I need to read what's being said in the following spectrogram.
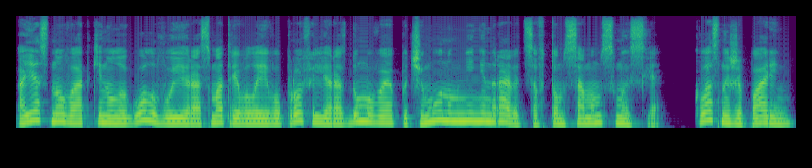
А я снова откинула голову и рассматривала его профиль, раздумывая, почему он мне не нравится в том самом смысле. Классный же парень,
